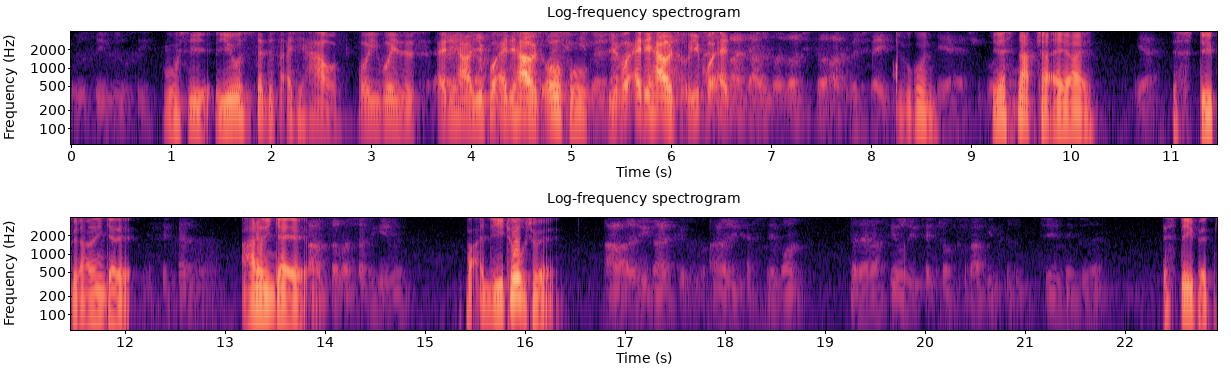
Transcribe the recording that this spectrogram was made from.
We'll see. We'll see. We'll see. You also said this for Eddie Howe. What, you- what is this? Eddie Yeah, Howe. You thought Eddie Howe is that's what you awful. You thought. Eddie Howe is. You thought. Ed- that was a logical argument to make. We're going. Yeah, it's You know Snapchat AI. Yes, It's stupid. I don't get it. it's incredible. I don't get It it. sounds so much like a human. But do you talk to it? I only like I only tested it once, but then I see all these TikToks about people doing things with it. It's stupid.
